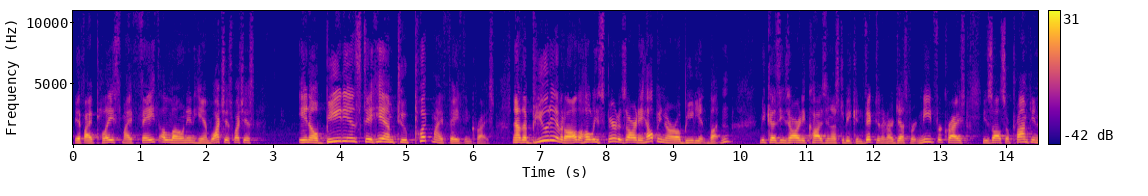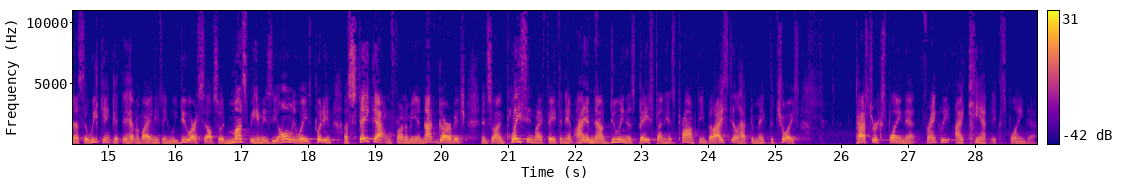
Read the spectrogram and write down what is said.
if I place my faith alone in Him. Watch this, watch this. In obedience to Him to put my faith in Christ. Now, the beauty of it all, the Holy Spirit is already helping our obedient button because he's already causing us to be convicted in our desperate need for Christ. He's also prompting us that we can't get to heaven by anything we do ourselves, so it must be him. He's the only way. He's putting a stake out in front of me and not garbage, and so I'm placing my faith in him. I am now doing this based on his prompting, but I still have to make the choice. Pastor explained that. Frankly, I can't explain that.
